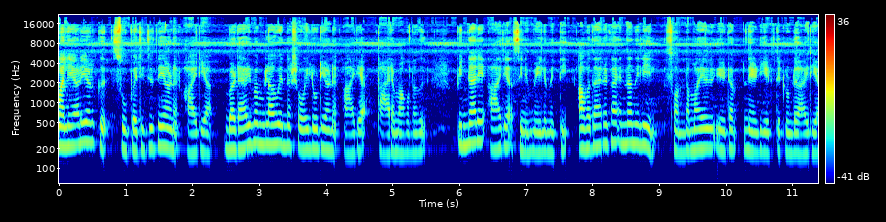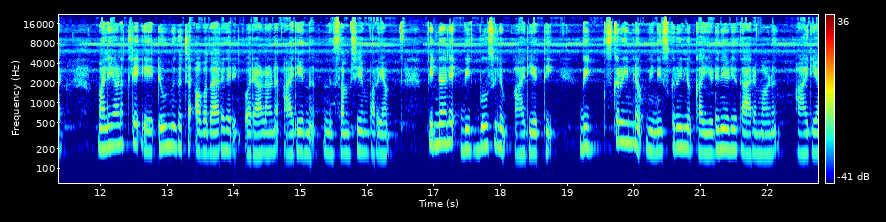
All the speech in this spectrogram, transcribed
മലയാളികൾക്ക് സുപരിചിതയാണ് ആര്യ. ബഡായി ബംഗ്ലാവ് എന്ന ഷോയിലൂടെയാണ് ആര്യ താരമാകുന്നത്. പിന്നാലെ ആര്യ സിനിമയിലുമെത്തി. അവതാരക എന്ന നിലയിൽ സ്വന്തമായ ഒരു ഇടം നേടിയെടുത്തിട്ടുണ്ട് ആര്യ. മലയാളത്തിലെ ഏറ്റവും മികച്ച അവതാരകരിൽ ഒരാളാണ് ആര്യയെന്ന് നിസ്സംശയം പറയാം. പിന്നാലെ ബിഗ് ബോസിലും ആര്യ എത്തി. ബിഗ് സ്ക്രീനിലും മിനി സ്ക്രീനിലും കയ്യടി നേടിയ താരമാണ് ആര്യ.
